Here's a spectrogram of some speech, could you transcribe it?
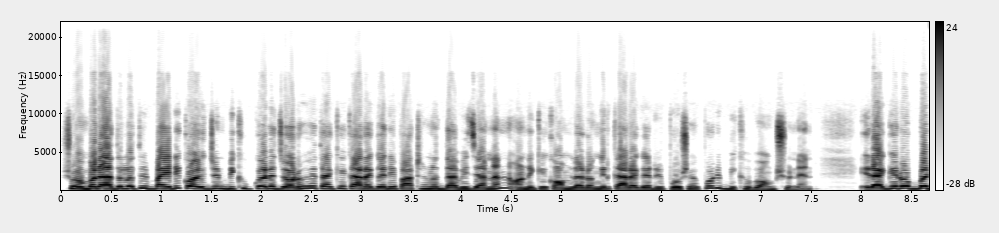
সোমবার আদালতের বাইরে কয়েকজন বিক্ষোভকারী জড়ো হয়ে তাকে কারাগারে পাঠানোর দাবি জানান। অনেকে কমলা রঙের কারাগারের পোশাক পরে বিক্ষোভে অংশ নেন। এর আগে রোববার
